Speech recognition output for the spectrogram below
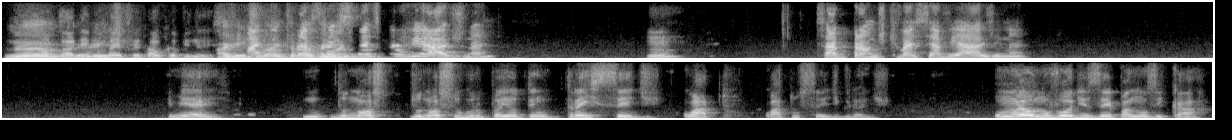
Não, a voltaremos a, gente, enfrentar o Campinense. a gente Mas vai tu sabe trazer. pra onde vai ser a viagem, né? Hum? Sabe pra onde que vai ser a viagem, né? MR, do nosso, do nosso grupo aí eu tenho três sede, quatro. Quatro sede grande. Um eu não vou dizer para não zicar.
